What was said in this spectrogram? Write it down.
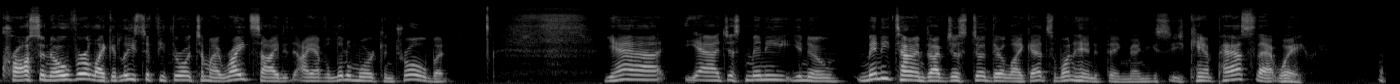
crossing over. Like at least if you throw it to my right side, I have a little more control. But yeah, yeah, just many, you know, many times I've just stood there like that's a one-handed thing, man. You you can't pass that way.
